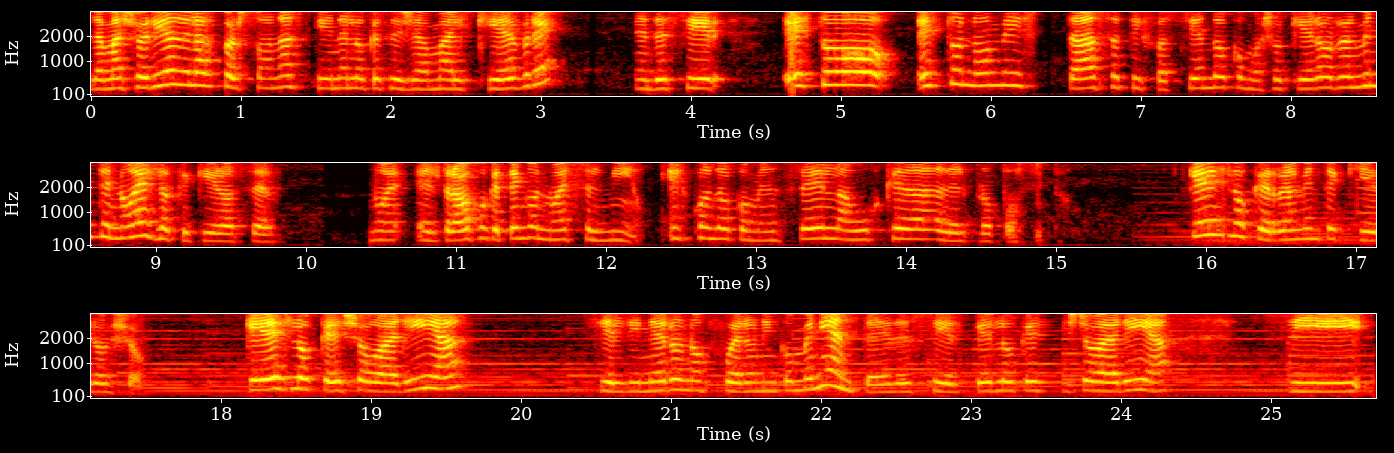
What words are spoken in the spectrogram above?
la mayoría de las personas tienen lo que se llama el quiebre, es decir, esto, esto no me está satisfaciendo como yo quiero, realmente no es lo que quiero hacer. No, el trabajo que tengo no es el mío. Es cuando comencé la búsqueda del propósito. ¿Qué es lo que realmente quiero yo? ¿Qué es lo que yo haría si el dinero no fuera un inconveniente? Es decir, ¿qué es lo que yo haría si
